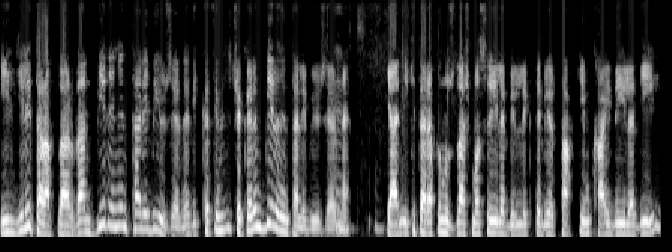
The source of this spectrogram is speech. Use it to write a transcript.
ilgili taraflardan birinin talebi üzerine dikkatinizi çekerim birinin talebi üzerine. Evet, evet. Yani iki tarafın uzlaşmasıyla birlikte bir tahkim kaydıyla değil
